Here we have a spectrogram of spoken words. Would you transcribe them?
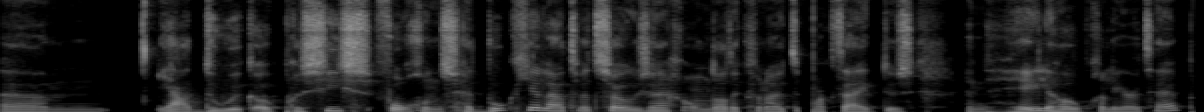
um, ja, doe ik ook precies volgens het boekje, laten we het zo zeggen, omdat ik vanuit de praktijk dus een hele hoop geleerd heb.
